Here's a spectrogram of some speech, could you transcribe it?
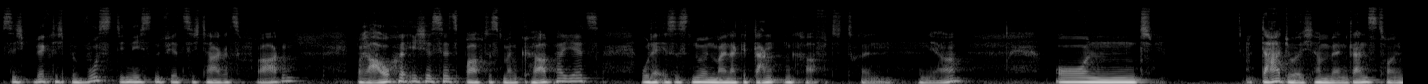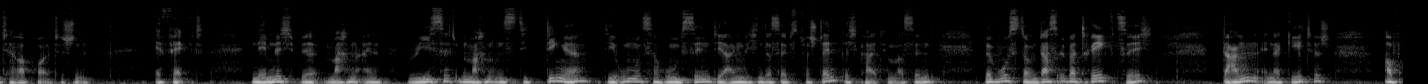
sich wirklich bewusst die nächsten 40 Tage zu fragen, brauche ich es jetzt, braucht es mein Körper jetzt oder ist es nur in meiner Gedankenkraft drin? Ja? Und dadurch haben wir einen ganz tollen therapeutischen Effekt. Nämlich wir machen ein Reset und machen uns die Dinge, die um uns herum sind, die eigentlich in der Selbstverständlichkeit immer sind, bewusster. Und das überträgt sich dann energetisch auf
